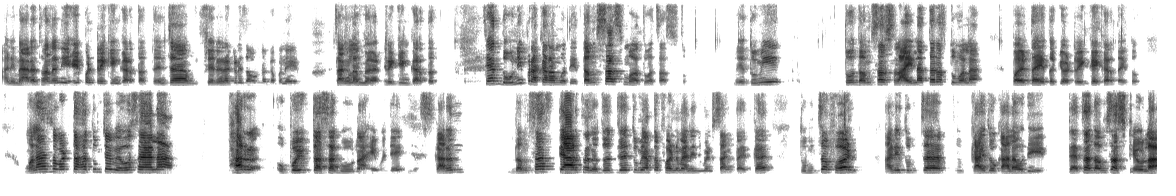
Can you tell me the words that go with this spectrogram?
आणि मॅरेथॉन आणि हे पण ट्रेकिंग करतात. त्यांच्या शरीराकडे जाऊन नका पण हे चांगलं ट्रेकिंग करतात. त्या दोन्ही प्रकारामध्ये दमसास महत्त्वाचा असतो. म्हणजे तुम्ही तो दमसास राहिला तरच तुम्हाला पळता येतं किंवा ट्रेक काही करता येतो. मला असं वाटतं हा तुमच्या व्यवसायाला फार उपयुक्त असा गुण आहे. म्हणजे Yes. कारण दमसास त्या अर्थानं जो जे तुम्ही आता फंड मॅनेजमेंट सांगतायत का तुमचं फंड आणि तुमचा काय जो कालावधी त्याचा दमसास ठेवला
